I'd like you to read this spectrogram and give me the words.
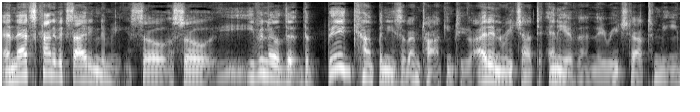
And that's kind of exciting to me. So so even though the the big companies that I'm talking to, I didn't reach out to any of them. They reached out to me,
